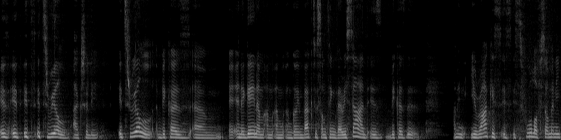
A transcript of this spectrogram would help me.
is, it, it's, it's real actually it's real because um, and again I'm, I'm, I'm going back to something very sad is because the I mean, Iraq is, is, is full of so many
